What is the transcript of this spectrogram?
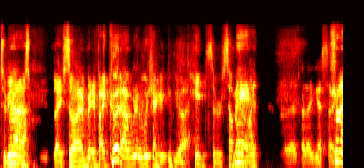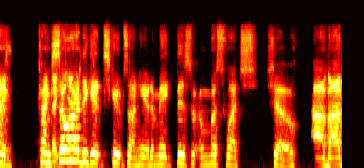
to be Yeah. honest. With you. Like so, if, if I could, I wish I could give you a hint or something Man. like that. Uh, but I guess I Trying just, trying I so can't- hard to get scoops on here to make this a must watch show. I'm, I'm,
